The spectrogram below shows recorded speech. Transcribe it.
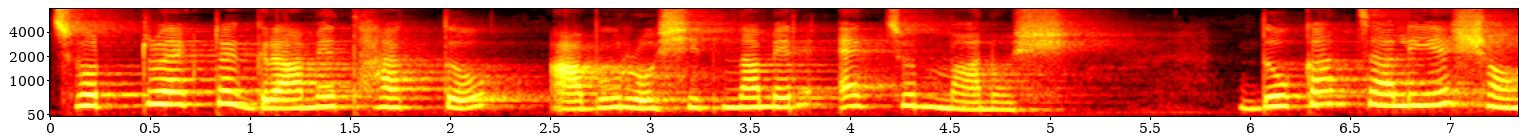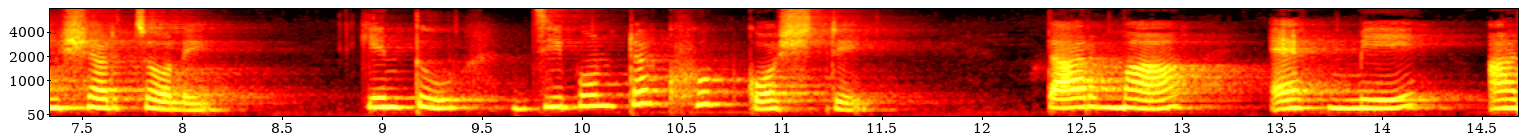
ছোট্ট একটা গ্রামে থাকতো আবু রশিদ নামের একজন মানুষ। দোকান চালিয়ে সংসার চলে, কিন্তু জীবনটা খুব কষ্টে। তার মা, এক মেয়ে আর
